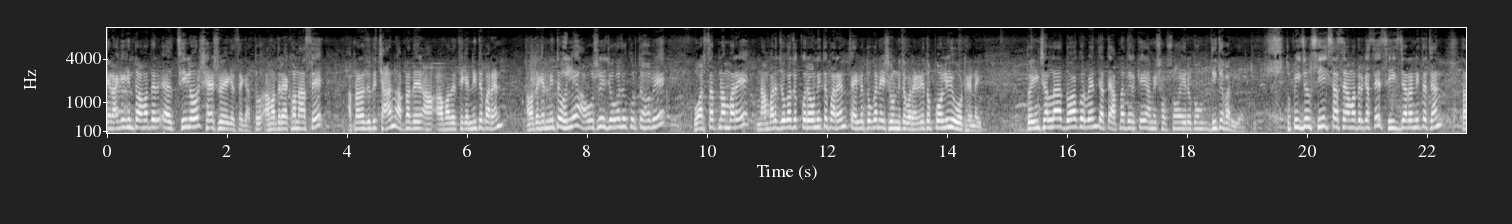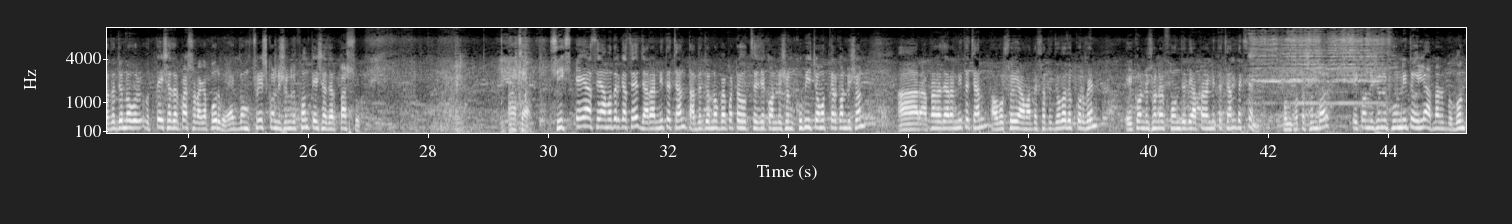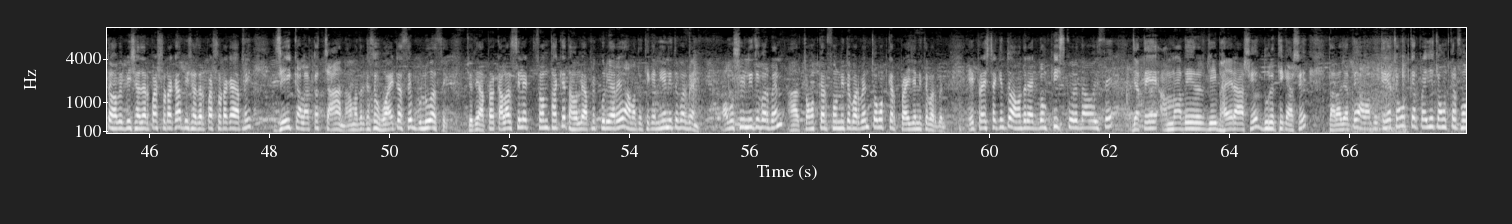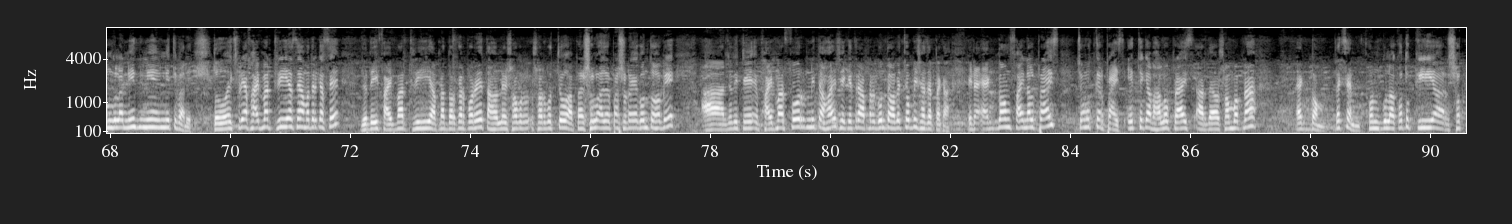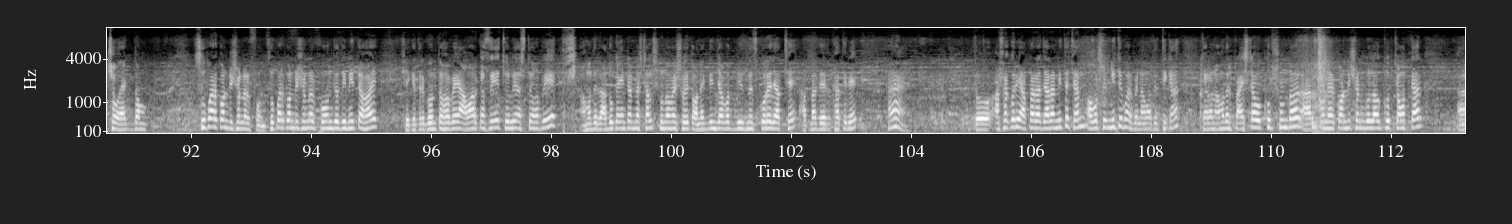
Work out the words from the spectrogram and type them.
এর আগে কিন্তু আমাদের ছিল, শেষ হয়ে গেছে গা। তো আমাদের এখন আছে, আপনারা যদি চান, আপনাদের আমাদের থেকে নিতে পারেন। আমাদেরকে নিতে হলে অবশ্যই যোগাযোগ করতে হবে। হোয়াটসঅ্যাপ নাম্বারে নাম্বারে যোগাযোগ করেও নিতে পারেন, চাইলে দোকানে এসেও নিতে পারেন। এটা তো পলিও ওঠে নাই। তো ইনশাল্লাহ দোয়া করবেন যাতে আপনাদেরকে আমি সবসময় এরকম দিতে পারি আর কি। তো পিক্সেল সিক্স আছে আমাদের কাছে সিক্স যারা নিতে চান, তাদের জন্য তেইশ হাজার পাঁচশো টাকা পড়বে, একদম ফ্রেশ কন্ডিশনের ফোন তেইশ হাজার পাঁচশো। আচ্ছা সিক্স এ আছে আমাদের কাছে, যারা নিতে চান, তাদের জন্য ব্যাপারটা হচ্ছে যে কন্ডিশন খুবই চমৎকার কন্ডিশন আর আপনারা যারা নিতে চান, অবশ্যই আমাদের সাথে যোগাযোগ করবেন। এই কন্ডিশনের ফোন যদি আপনারা নিতে চান, দেখছেন? ফোন কত সুন্দর। এই কন্ডিশনের ফোন নিতে হইলে আপনার গুনতে হবে বিশ হাজার পাঁচশো টাকা। বিশ হাজার পাঁচশো টাকায় আপনি যেই কালারটা চান, আমাদের কাছে হোয়াইট আছে ব্লু আছে, যদি আপনার কালার সিলেকশন থাকে, তাহলে আপনি কুরিয়ারে আমাদের থেকে নিয়ে নিতে পারবেন। অবশ্যই নিতে পারবেন আর চমৎকার ফোন নিতে পারবেন, চমৎকার প্রাইজে নিতে পারবেন। এই প্রাইসটা কিন্তু আমাদের একদম ফিক্স করে দেওয়া হয়েছে, যাতে আমাদের যেই ভাইয়েরা আসে দূরের থেকে আসে, তারা যাতে আমাদের থেকে চমৎকার প্রাইজে চমৎকার ফোনগুলো নিয়ে নিতে পারে। তো এক্সপিরিয়া ফাইভ মার্ক থ্রি আছে আমাদের কাছে। যদি ফাইভ মার থ্রি আপনার দরকার পড়ে, তাহলে সর্বোচ্চ আপনার ষোলো হাজার পাঁচশো টাকা গুনতে হবে। আর যদি ফাইভ মার ফোর নিতে হয়, সেক্ষেত্রে আপনার গুনতে হবে চব্বিশ হাজার টাকা। এটা একদম ফাইনাল প্রাইস চমৎকার প্রাইস এর থেকে ভালো প্রাইস আর দেওয়া সম্ভব না। একদম, দেখছেন? ফোনগুলো কত ক্লিয়ার স্বচ্ছ, একদম সুপার কন্ডিশনের ফোন। সুপার কন্ডিশনের ফোন যদি নিতে হয়, সেক্ষেত্রে গুনতে হবে। আমার কাছে চলে আসতে হবে আমাদের রাধুকা ইন্টারন্যাশনাল, সুনামের সহিত অনেক দিন যাবৎ বিজনেস করে যাচ্ছে আপনাদের খাতিরে হ্যাঁ? তো আশা করি আপনারা যারা নিতে চান, অবশ্যই নিতে পারবেন আমাদের থেকে, কারণ আমাদের প্রাইসটাও খুব সুন্দর আর ফোনের কন্ডিশনগুলোও খুব চমৎকার।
